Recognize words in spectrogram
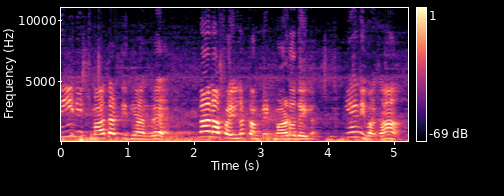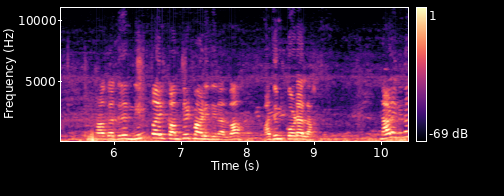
ನೀನು ಮಾತಾಡ್ತಿದ್ಯಾ ಅಂದರೆ ನಾನು ಆ ಫೈಲ್ನ ಕಂಪ್ಲೀಟ್ ಮಾಡೋದೇ ಇಲ್ಲ. ಏನಿವಾಗ ಹಾಗಾದ್ರೆ ನಿನ್ ಫೈಲ್ ಕಂಪ್ಲೀಟ್ ಮಾಡಿದ್ದೀನಲ್ವಾ? ಅದನ್ನ ಕೊಡಲ್ಲ. ನಾಳೆ ನಿನ್ನ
